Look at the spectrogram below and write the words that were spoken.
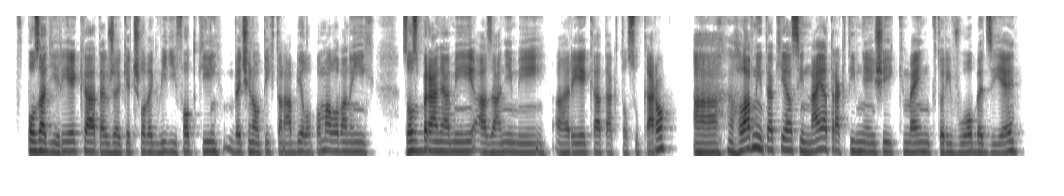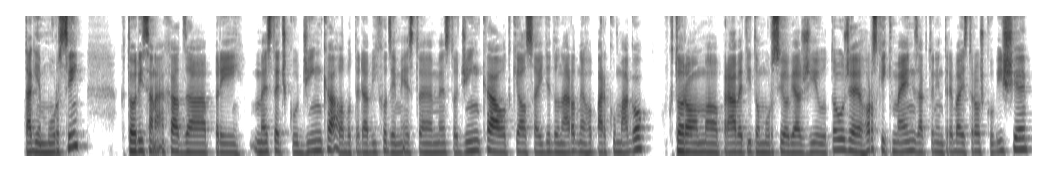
v pozadí rieka, takže keď človek vidí fotky väčšinou týchto na bielo pomalovaných so zbraňami a za nimi rieka, tak to sú karo. A hlavný taký asi najatraktívnejší kmeň, ktorý vôbec je, tak je Mursi, ktorý sa nachádza pri mestečku Džinka, alebo teda východzie miesto je mesto Džinka, odkiaľ sa ide do Národného parku Mago, v ktorom práve títo Mursiovia žijú. To už je horský kmeň, za ktorým treba ísť trošku vyššie,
